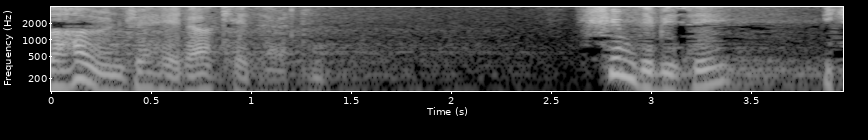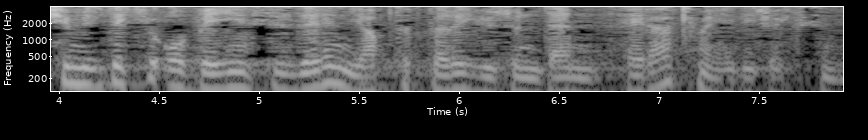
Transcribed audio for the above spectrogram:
daha önce helak ederdin. Şimdi bizi içimizdeki o beyinsizlerin yaptıkları yüzünden helak mı edeceksin?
